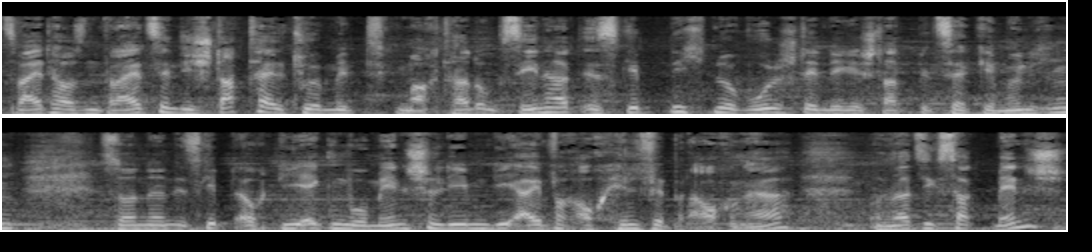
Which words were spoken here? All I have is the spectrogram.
2013 die Stadtteiltour mitgemacht hat und gesehen hat, es gibt nicht nur wohlständige Stadtbezirke München, sondern es gibt auch die Ecken, wo Menschen leben, die einfach auch Hilfe brauchen. Ja? Und da hat sie gesagt, Mensch,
